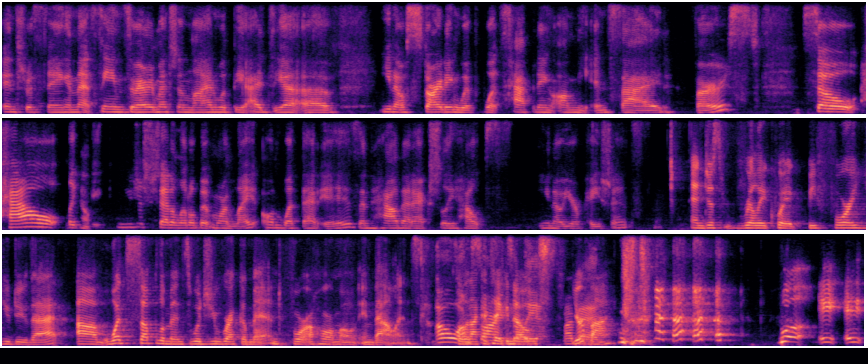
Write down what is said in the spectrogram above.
interesting. And that seems very much in line with the idea of, you know, starting with what's happening on the inside first. So, how, like, can you just shed a little bit more light on what that is and how that actually helps, you know, your patients? And just really quick, before you do that, um, what supplements would you recommend for a hormone imbalance? Oh, so I'm that I can sorry, take notes. You're bad. fine. well, it, it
